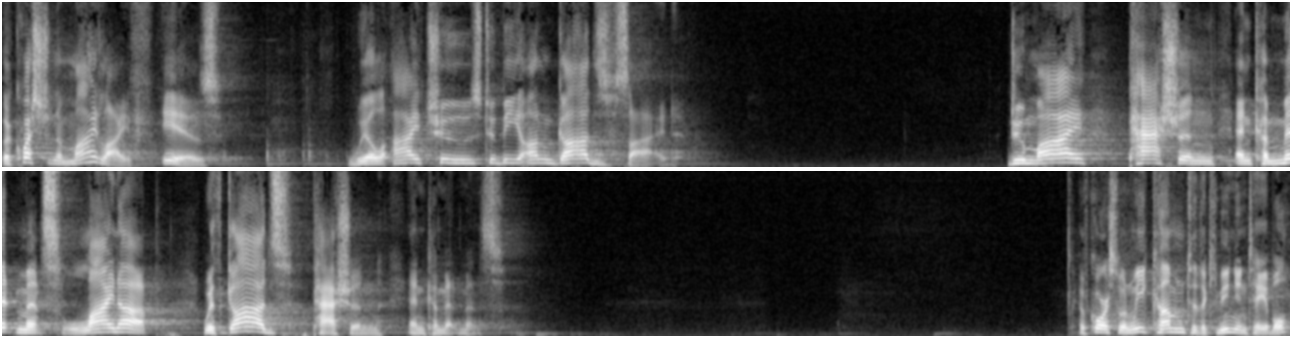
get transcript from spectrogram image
The question of my life is Will I choose to be on God's side? Do my passion and commitments line up with God's passion and commitments? Of course, when we come to the communion table,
